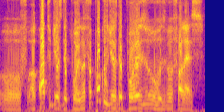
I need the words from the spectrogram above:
o, quatro dias depois, mas foi poucos dias depois, o Roosevelt falece.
